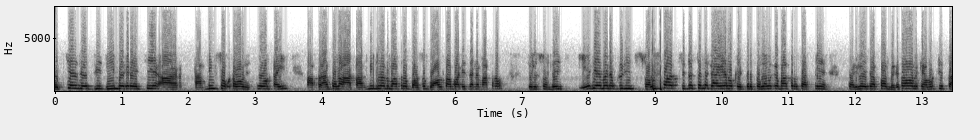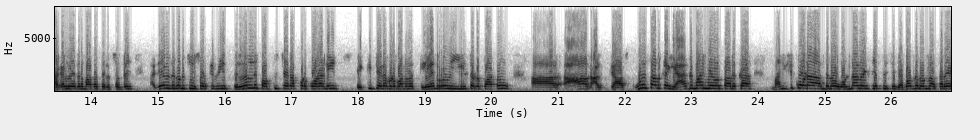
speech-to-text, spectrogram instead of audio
వచ్చే దీని దగ్గర వచ్చి ఆ టర్నింగ్స్ ఒకటో ఎక్కువ ఉంటాయి. ఆ ప్రాంతంలో ఆ టర్నింగ్లో మాత్రం బస్సు బోల్తా పడిందని మాత్రం తెలుస్తుంది. ఏదేమైనప్పటికీ స్వల్ప చిన్న చిన్న గాయాలు ఒక ఇద్దరు పిల్లలకి మాత్రం తప్పే తగిలేదు తప్ప మిగతా వాళ్ళకి ఎవరికి తగలలేదని మాత్రం తెలుస్తుంది. అదే విధంగా చూసరికి ఈ పిల్లల్ని పంపించేటప్పుడు కూడా ఎక్కించేటప్పుడు మాత్రం క్లీనర్ వీటితో పాటు ఆ స్కూల్ తాలూకా యాజమాన్యం తాలూకా మనిషి కూడా అందులో ఉండాలని చెప్పేసి నిబంధన ఉన్నా సరే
